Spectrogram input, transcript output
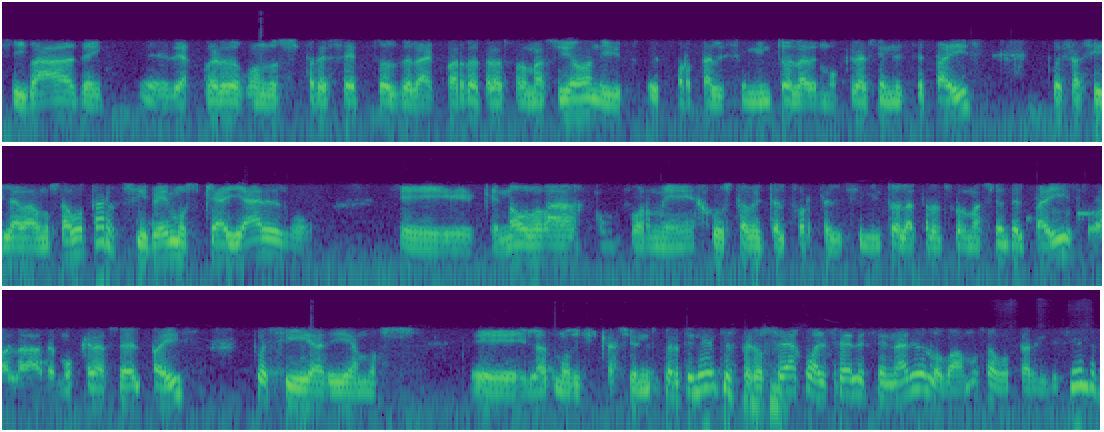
si va de eh, de acuerdo con los preceptos de la cuarta transformación y el fortalecimiento de la democracia en este país, pues así la vamos a votar. Si vemos que hay algo que, que no va conforme justamente al fortalecimiento de la transformación del país o a la democracia del país, pues sí haríamos eh, las modificaciones pertinentes, pero sea cual sea el escenario, lo vamos a votar en diciembre.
